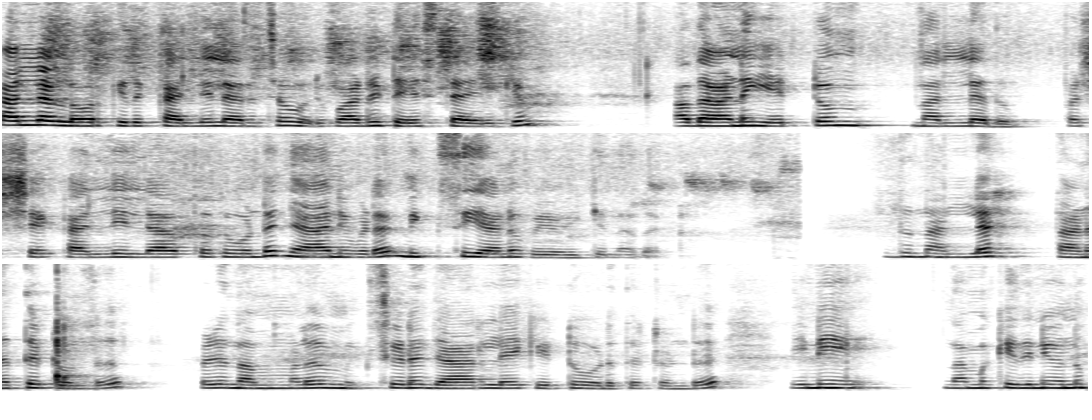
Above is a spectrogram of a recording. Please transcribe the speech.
കല്ലുള്ളവർക്ക് ഇത് കല്ലിൽ അരച്ചാൽ ഒരുപാട് ടേസ്റ്റ് ആയിരിക്കും. അതാണ് ഏറ്റവും നല്ലതും. പക്ഷേ കല്ലില്ലാത്തത് കൊണ്ട് ഞാനിവിടെ മിക്സിയാണ് ഉപയോഗിക്കുന്നത്. ഇത് നല്ല തണുത്തിട്ടുണ്ട്. അപ്പോൾ നമ്മൾ മിക്സിയുടെ ജാറിലേക്ക് ഇട്ട് കൊടുത്തിട്ടുണ്ട്. ഇനി നമുക്കിതിനെ ഒന്ന്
